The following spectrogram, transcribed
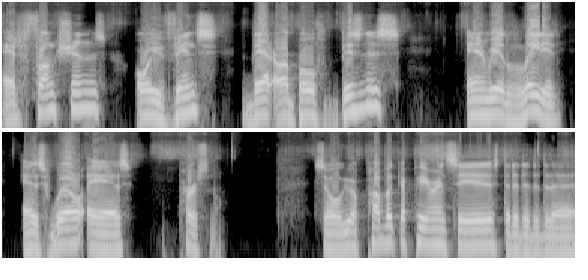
at functions or events that are both business and related as well as personal. So your public appearances, da, da, da, da, da,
